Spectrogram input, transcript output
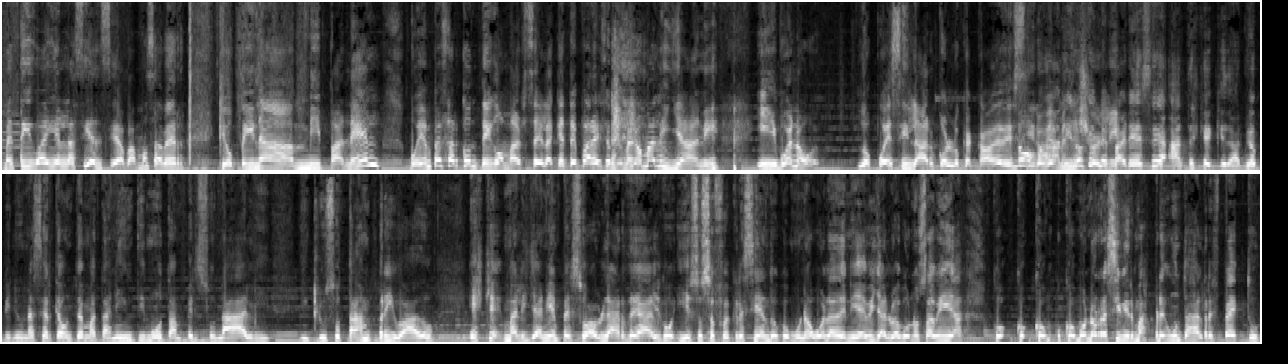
metido ahí en la ciencia? Vamos a ver qué opina mi panel. Voy a empezar contigo, Marcela. ¿Qué te parece? Primero Malillani. Y bueno, lo puedes hilar con lo que acaba de decir, No, obviamente. a mí lo que me parece, antes que, que dar mi opinión acerca de un tema tan íntimo, tan personal e incluso tan privado, es que Malillani empezó a hablar de algo y eso se fue creciendo como una bola de nieve y ya luego no sabía cómo no recibir más preguntas al respecto.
